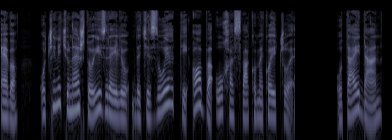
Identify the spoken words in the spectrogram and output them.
evo, učinit ću nešto u Izraelju da će zujati oba uha svakome koji čuje. U taj dan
